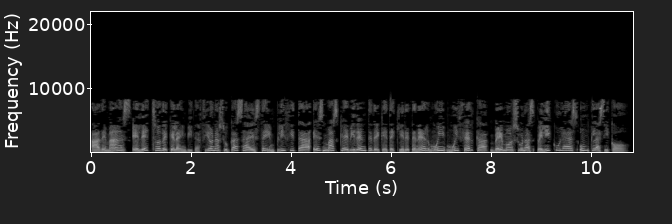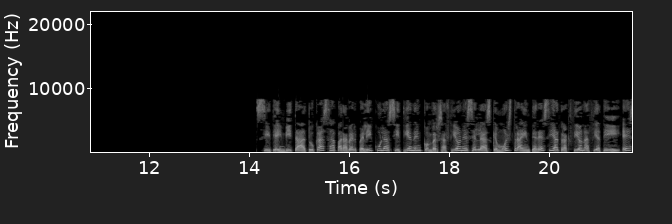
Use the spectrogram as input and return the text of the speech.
Además, el hecho de que la invitación a su casa esté implícita, es más que evidente de que te quiere tener muy, muy cerca. Vemos unas películas, un clásico. Si te invita a tu casa para ver películas y tienen conversaciones en las que muestra interés y atracción hacia ti, es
